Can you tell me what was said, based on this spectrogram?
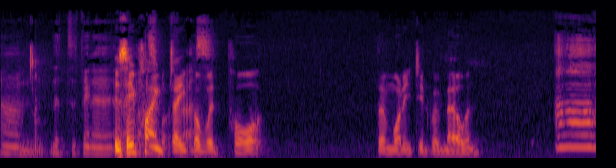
um, that's been a. Is he playing deeper with Port than what he did with Melbourne? Uh,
